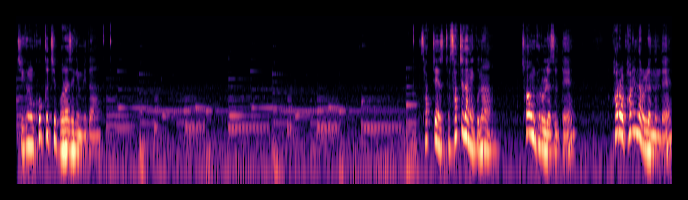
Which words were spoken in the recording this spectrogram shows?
지금은 코끝이 보라색입니다. 삭제 삭제당했구나. 처음 글 올렸을 때 8월 8일 날 올렸는데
